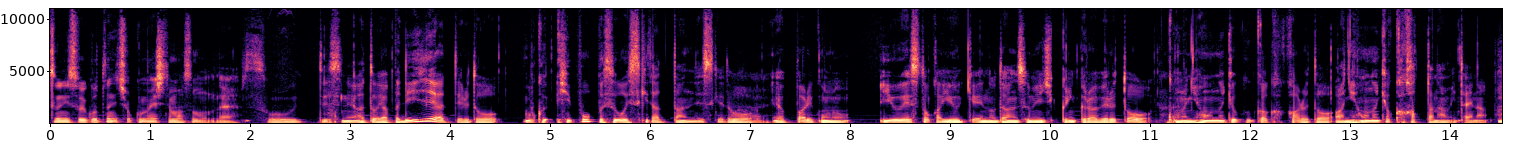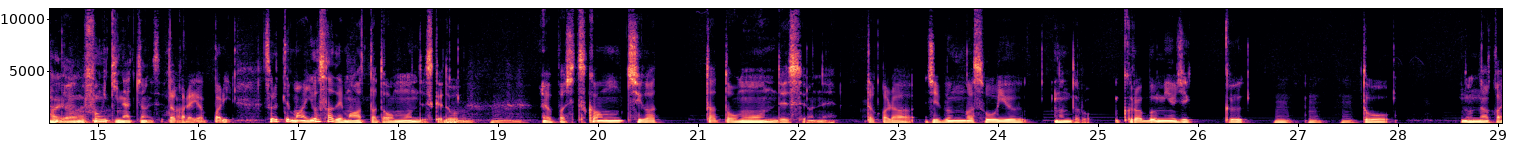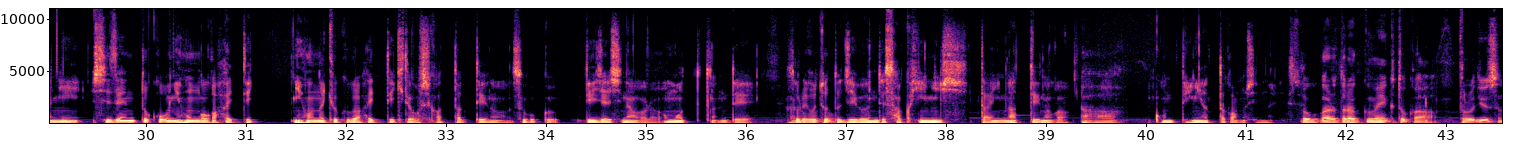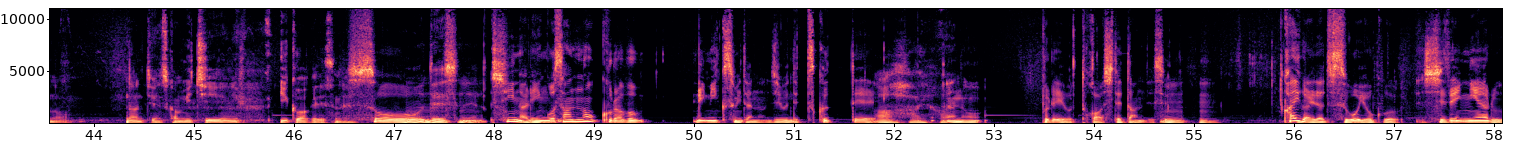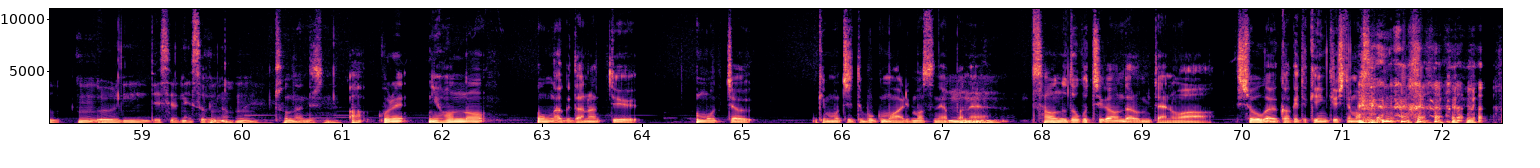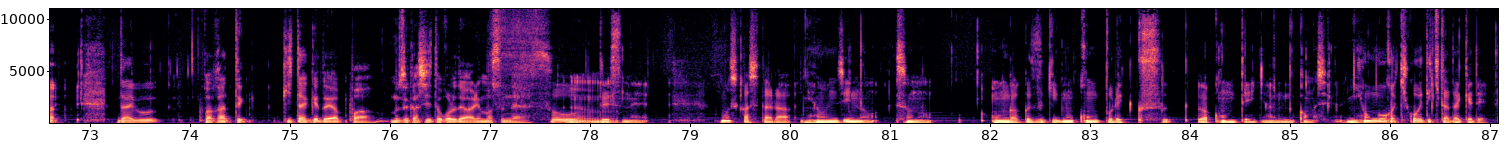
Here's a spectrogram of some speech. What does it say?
通にそういうことに直面してますもんね。そうですね。あとやっぱ DJ やってると僕ヒップホップすごい好きだったんですけど、はい。やっぱりこの US とか UK のダンスミュージックに比べると、この日本の曲がかかるとあ日本の曲かかったなみたいな、雰囲気になっちゃうんですよ。だからやっぱりそれってまあ良さでもあったとは思うんですけど、やっぱ質感も違ったと思うんですよね。だから自分がそういうなんだろうクラブミュージックとの中に自然とこう日本語が入って日本の曲が入ってきてほしかったっていうのはすごく DJ しながら思ってたんでそれをちょっと自分で作品にしたいなっていうのがああ根底にあったかもしれないです。そこからトラックメイクとかプロデュースのなんていうんですか道に行くわけですね。そうですね。椎名林檎さんのクラブリミックスみたいなのを自分で作ってあはいはい。あのプレイとかはしてたんですよ、うんうん。海外だとすごいよく自然にあるんですよね、そういうの、うん、そうなんですね。あこれ日本の音楽だなっていう思っちゃう気持ちって僕もありますねやっぱね、うん。サウンドどこ違うんだろうみたいのは生涯をかけて研究してますけど。だいぶ分かってきたけどやっぱ難しいところではありますね。そうですね、もしかしたら日本人のその音楽好きのコンプレックスが根底にあるのかもしれない。日本語が聞こえてきただけで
